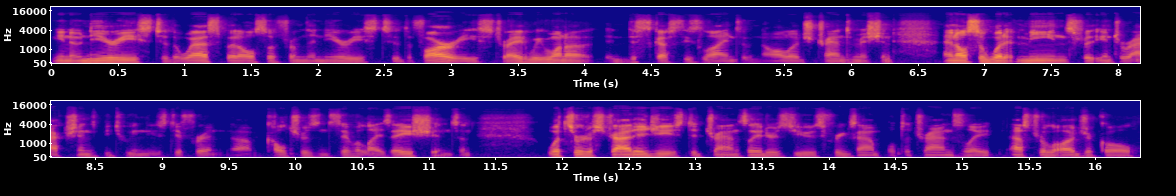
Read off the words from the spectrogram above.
you know near east to the west but also from the near east to the far east right? We want to discuss these lines of knowledge transmission and also what it means for the interactions between these different um, cultures and civilizations and what sort of strategies did translators use for example to translate astrological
